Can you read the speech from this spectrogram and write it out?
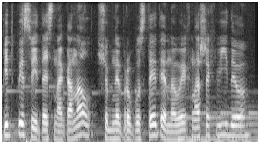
підписуйтесь на канал, щоб не пропустити нових наших відео.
